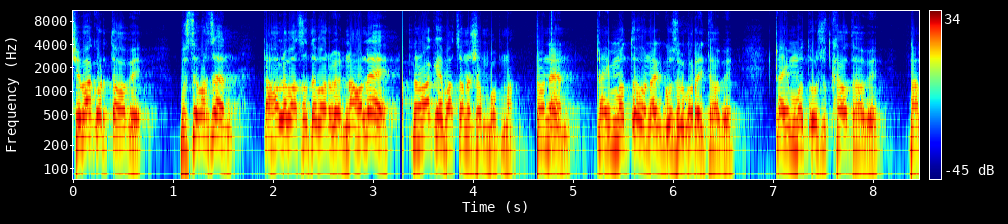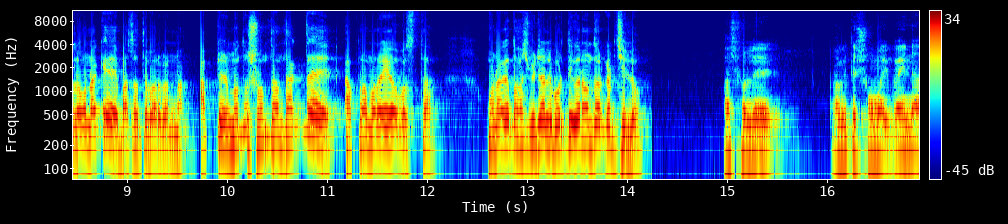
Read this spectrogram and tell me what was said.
সেবা করতে হবে। বুঝতে পারছেন? তাহলে বাঁচাতে পারবেন না হলে আপনার মাকে বাঁচানো সম্ভব না। শোনেন টাইম মতো ওনাকে গোসল করাইতে হবে টাইম মতো ওষুধ খাওয়াতে হবে নাহলে ওনাকে বাঁচাতে পারবেন না। আপনার মতো সন্তান থাকতে আপনার এই অবস্থা। ওনাকে তো হসপিটালে ভর্তি করানো দরকার ছিল। আসলে আমি তো সময় পাই না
